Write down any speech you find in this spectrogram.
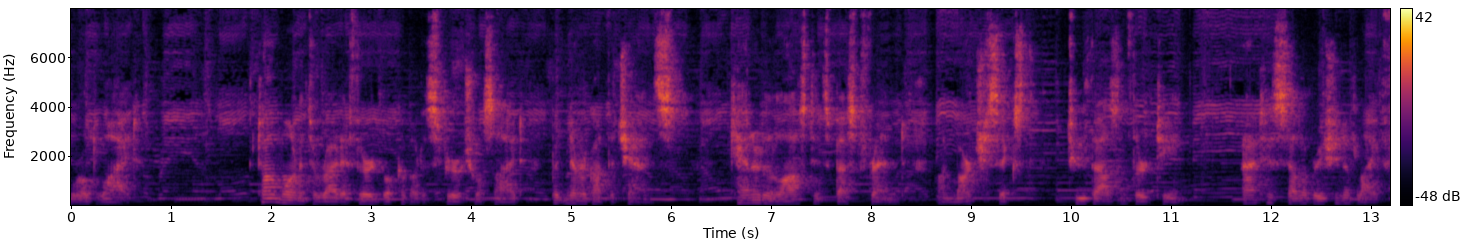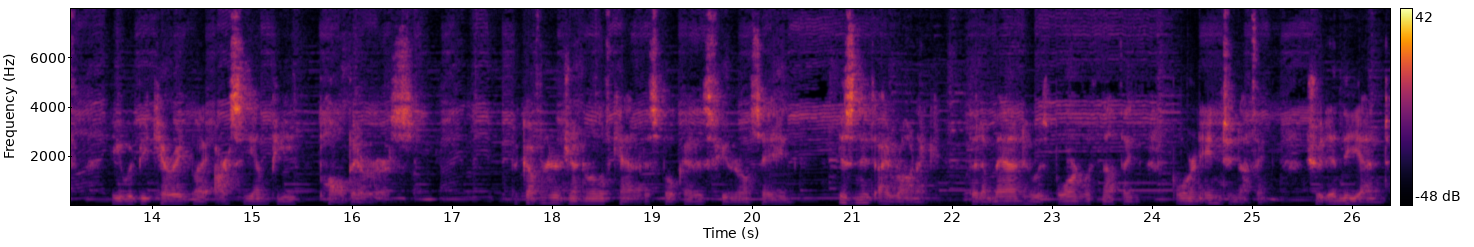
worldwide. Tom wanted to write a third book about his spiritual side, but never got the chance. Canada lost its best friend on March 6, 2013. At his celebration of life, he would be carried by RCMP pallbearers. The Governor General of Canada spoke at his funeral saying, isn't it ironic that a man who was born with nothing, born into nothing, should in the end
